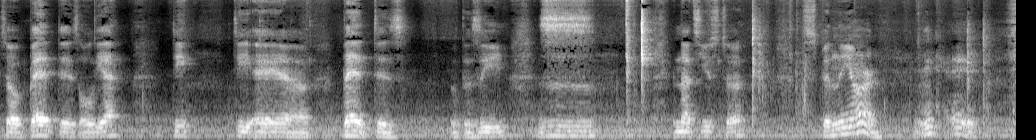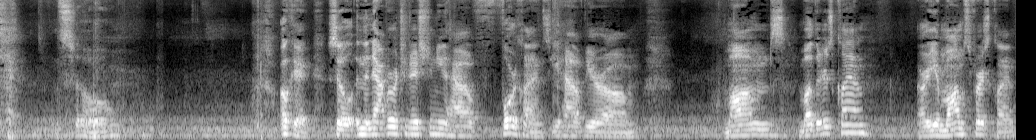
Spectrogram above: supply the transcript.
So bed is oh yeah, D D A uh, bed is with the Z, Z, and that's used to spin the yarn. Okay, so okay, so in the Navajo tradition, you have four clans. You have your um, mom's mother's clan, or your mom's first clan,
